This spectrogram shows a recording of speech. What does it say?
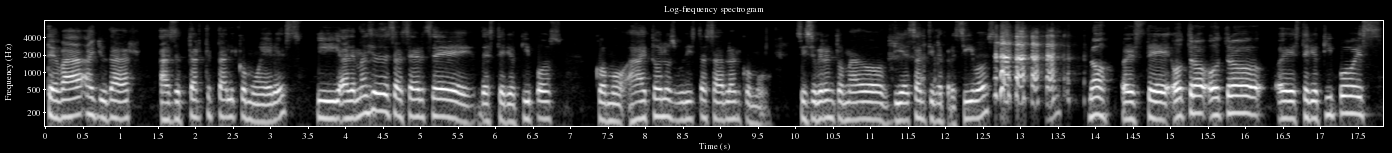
te va a ayudar a aceptarte tal y como eres y además de deshacerse de estereotipos como, ay, todos los budistas hablan como si se hubieran tomado 10 antidepresivos. No, este, otro, otro eh, estereotipo es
